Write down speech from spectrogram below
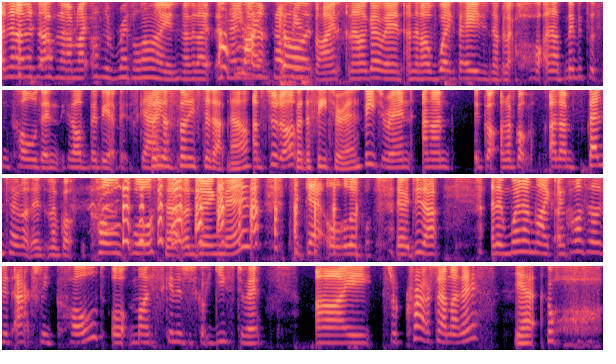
And then I lift it up, and then I'm like, oh, there's a red line. And I'll be like, oh okay, Oh my that, that seems fine. And then I'll go in, and then I'll wait for ages, and I'll be like, hot, and I'll maybe put some cold in because I'll maybe get a bit scared. But you're fully stood up now. I'm stood up. But the feet are in. feet are in, and I'm got and I've got and I'm bent over like this, and I've got cold water. and I'm doing this to get all of. Anyway, do that, and then when I'm like, I can't tell if it's actually cold or my skin has just got used to it. I sort of crouch down like this. Yeah. Go, "Oh."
